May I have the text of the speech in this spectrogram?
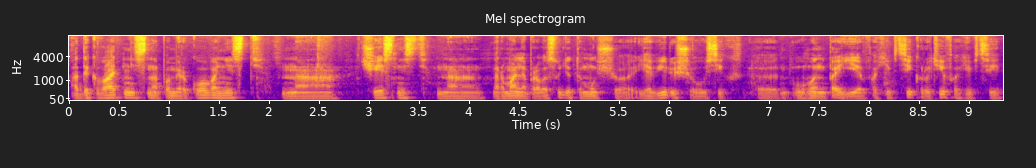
адекватність, на поміркованість, на чесність, на нормальне правосуддя, тому що я вірю, що у всіх е, у ГУНП є фахівці, круті фахівці,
